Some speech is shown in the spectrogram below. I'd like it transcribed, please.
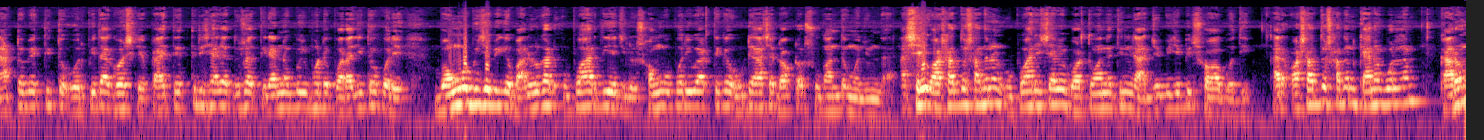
নাট্য ব্যক্তিত্ব অর্পিতা ঘোষকে প্রায় তেত্রিশ হাজার দুশো তিরানব্বই ভোটে পরাজিত করে বঙ্গ বিজেপিকে বালুরঘাট উপহার দিয়েছিল সংঘ পরিবার থেকে উঠে আসে ডক্টর সুকান্ত মজুমদার। আর সেই অসাধ্য সাধনের উপহার হিসাবে বর্তমানে তিনি রাজ্য বিজেপির সভাপতি। আর অসাধ্য সাধন কেন বললাম? কারণ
